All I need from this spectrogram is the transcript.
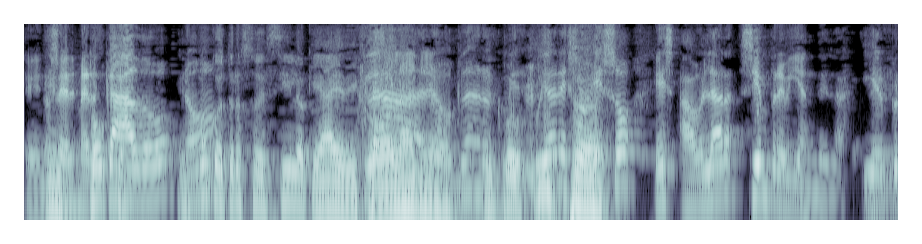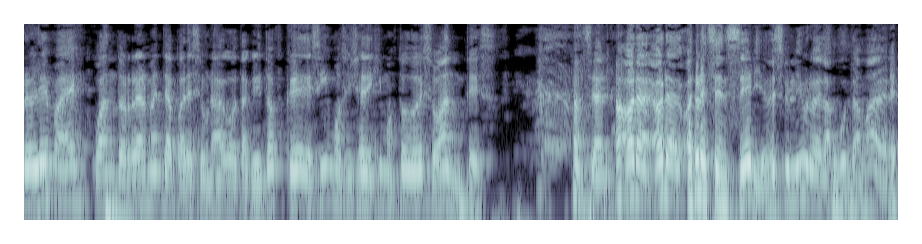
Eh, no sé, el mercado, el ¿no? poco trozo de cielo que hay, dijo Claro, Bolaño. claro, El cuidar eso, eso es hablar siempre bien de la Y el problema es cuando realmente aparece una Agota Kritov, ¿qué decimos si ya dijimos todo eso antes? o sea, no, ahora, ahora, ahora es en serio, es un libro de la puta madre.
